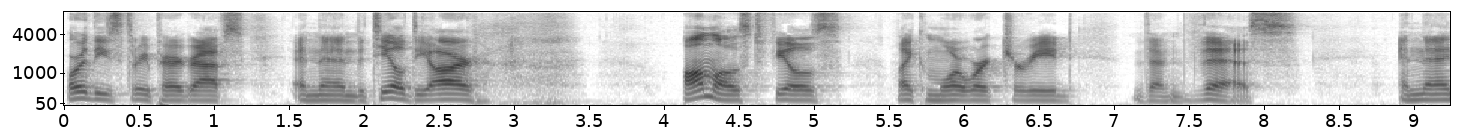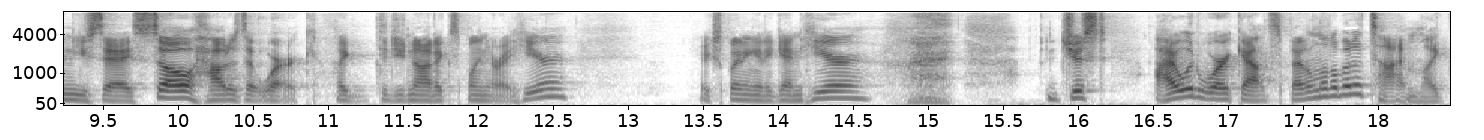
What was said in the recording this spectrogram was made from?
or these three paragraphs. And then the TLDR almost feels like more work to read than this. And then you say, so how does it work? Like, did you not explain it right here? explaining it again here. just I would work out, spend a little bit of time, like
